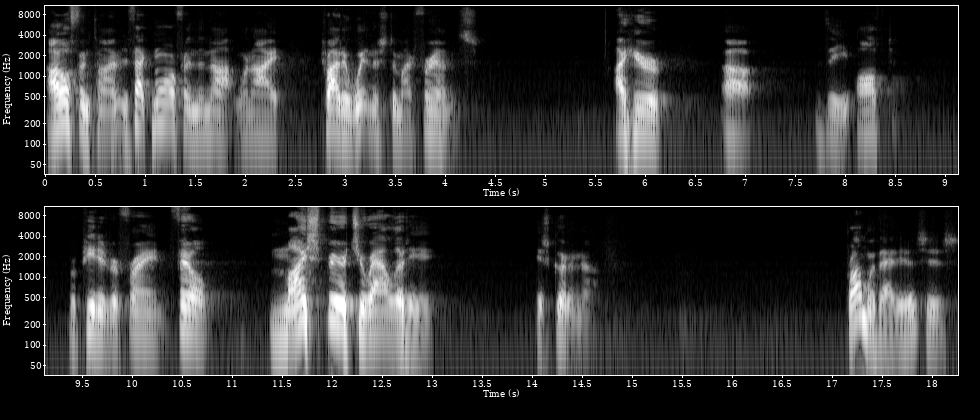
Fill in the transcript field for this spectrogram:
I oftentimes, in fact, more often than not, when I try to witness to my friends, I hear uh, the oft repeated refrain Phil, my spirituality is good enough. Problem with that is, is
